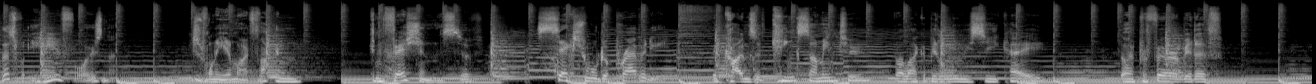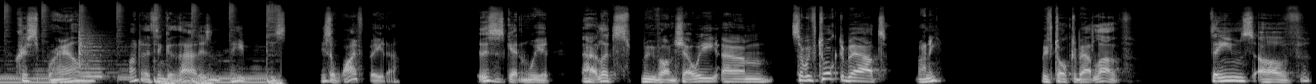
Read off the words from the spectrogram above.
That's what you're here for, isn't it? You just want to hear my fucking confessions of sexual depravity, the kinds of kinks I'm into. Do I like a bit of Louis C.K.? Do I prefer a bit of Chris Brown? Why do I think of that? Isn't he? He's, he's a wife beater. This is getting weird. Uh, let's move on, shall we? Um, so we've talked about money. We've talked about love. Themes of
